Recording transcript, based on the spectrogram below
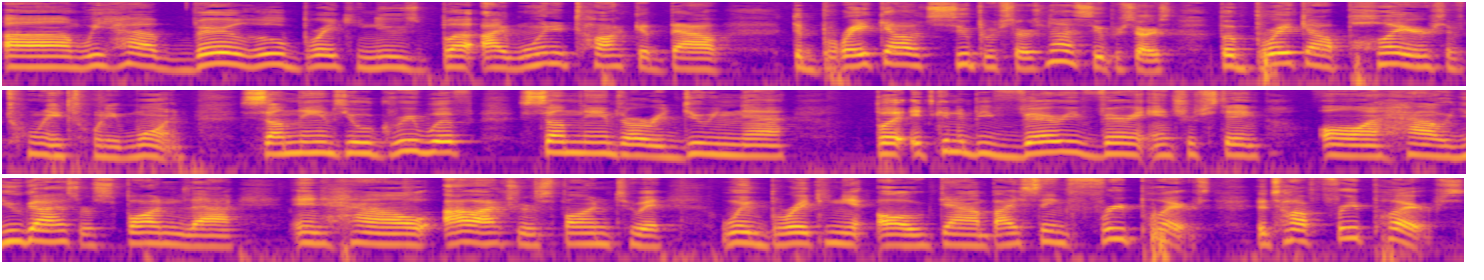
Um, we have very little breaking news, but I want to talk about the breakout superstars, not superstars, but breakout players of 2021. Some names you'll agree with, some names are already doing that, but it's going to be very, very interesting on how you guys respond to that and how I'll actually respond to it when breaking it all down by seeing three players, the top three players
